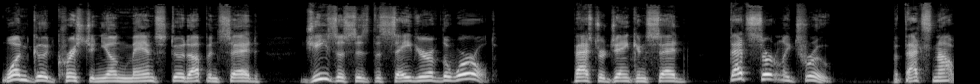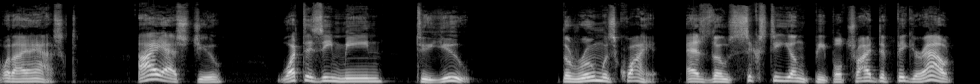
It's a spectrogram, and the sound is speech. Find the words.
One good Christian young man stood up and said, Jesus is the Savior of the world. Pastor Jenkins said, That's certainly true, but that's not what I asked. I asked you, What does he mean to you? The room was quiet as those 60 young people tried to figure out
